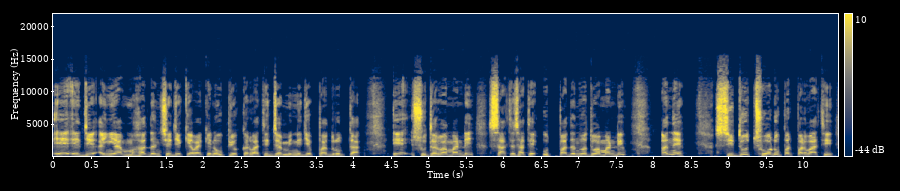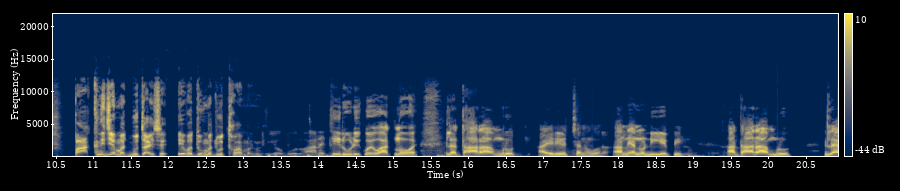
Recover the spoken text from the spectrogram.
એ જે અહીંયા મહદઅંશે જે કહેવાય કે એનો ઉપયોગ કરવાથી જમીનની જે ફળદ્રુપતા એ સુધરવા માંડી, સાથે સાથે ઉત્પાદન વધવા માંડ્યું અને સીધું છોડ ઉપર પડવાથી પાકની જે મજબૂતાઈ છે. એ વધુ મજબૂત થવા માંડી આનાથી રૂડી કોઈ વાત ન હોય. એટલે ધારા અમૃત, આ રીત છે ને આ નેનો ડીએપી. આ ધારા અમૃત. એટલે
